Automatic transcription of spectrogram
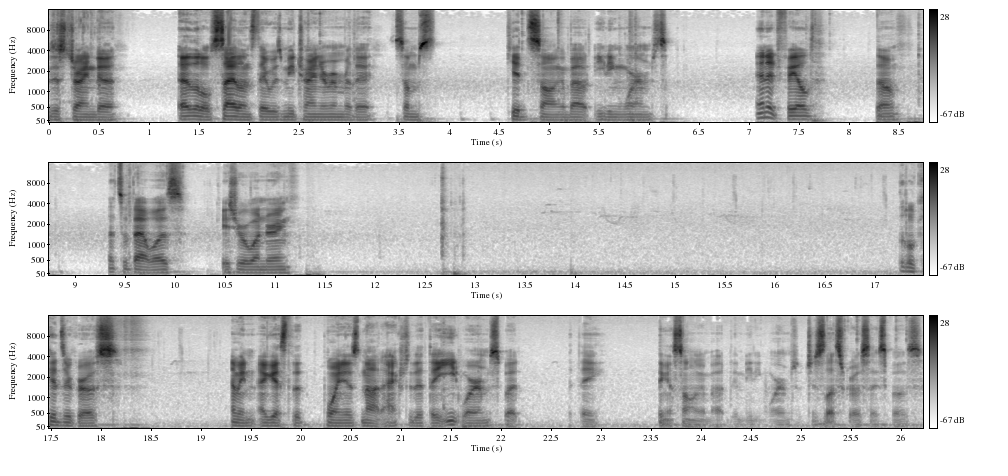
Just trying to... That little silence there was me trying to remember the some kid's song about eating worms. And it failed. So that's what that was, in case you were wondering. Little kids are gross. I mean, I guess the point is not actually that they eat worms, but that they sing a song about them eating worms, which is less gross, I suppose.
